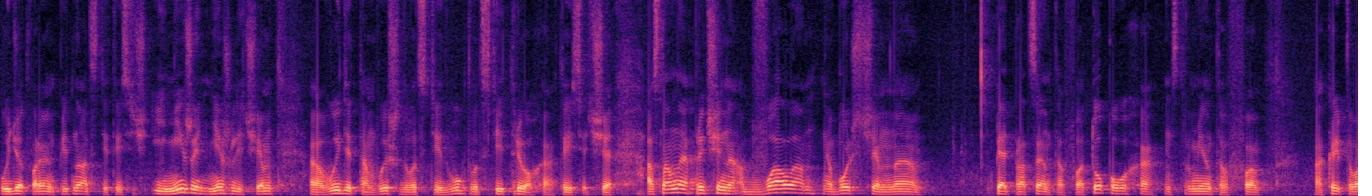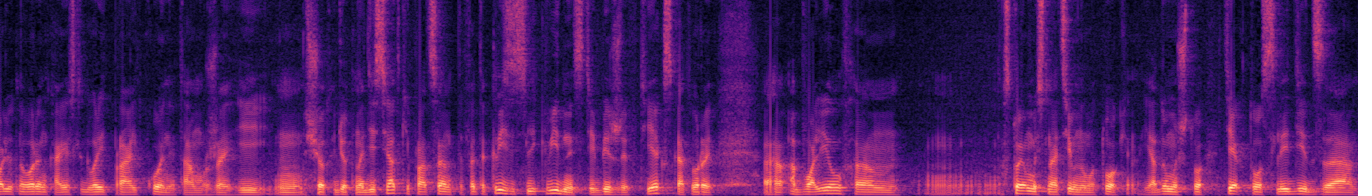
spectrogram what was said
уйдет в район 15 тысяч и ниже, нежели чем э, выйдет там выше 22-23 тысяч. Основная причина обвала больше, чем на 5% топовых инструментов а, криптовалютного рынка, а если говорить про альткоины, там уже и счет идет на десятки процентов. Это кризис ликвидности биржи FTX, который э, обвалил эм, стоимость нативного токена. Я думаю, что те, кто следит за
